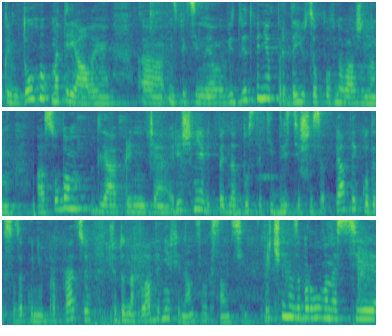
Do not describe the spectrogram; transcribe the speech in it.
Крім того, матеріали е, інспекційного відвідування передаються уповноваженим особам для прийняття рішення відповідно до статті 265 Кодексу законів про працю щодо накладення фінансових санкцій. Причина заборгованості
